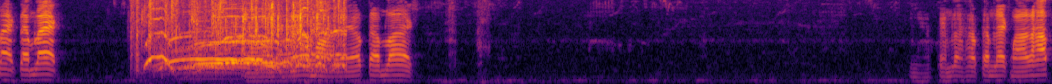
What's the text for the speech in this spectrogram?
แรกแต้มแรกมาแล้วมาแล้วแต้มแรกนี่ครับแต้มแรกครับแต้มแรกมาแล้วครับ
